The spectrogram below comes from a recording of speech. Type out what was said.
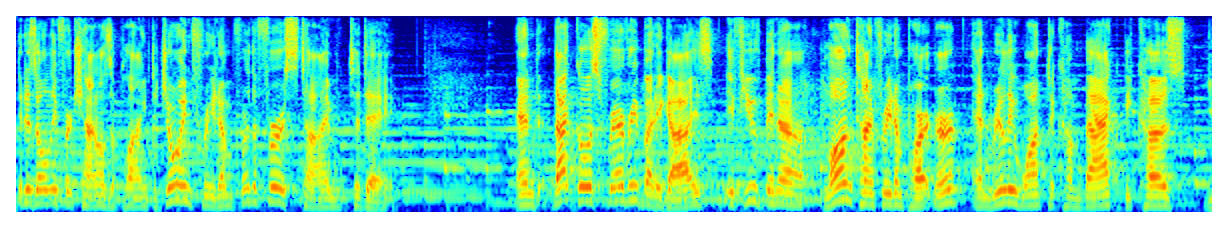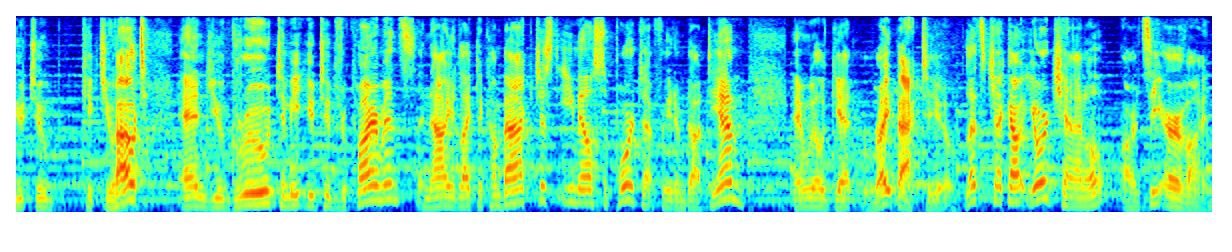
it is only for channels applying to join Freedom for the first time today. And that goes for everybody, guys. If you've been a long-time Freedom partner and really want to come back because YouTube kicked you out and you grew to meet YouTube's requirements and now you'd like to come back, just email support at freedom.tm and we'll get right back to you. Let's check out your channel, Artsy Irvine.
